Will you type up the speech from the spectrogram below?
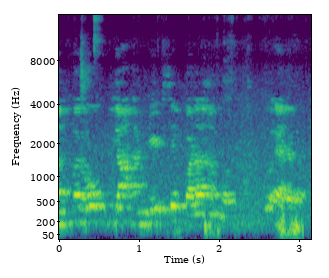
नंबर हो या हंड्रेड से बड़ा नंबर हो तो एरर है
